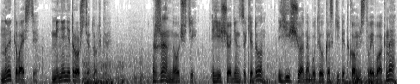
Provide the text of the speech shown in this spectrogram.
Ну и квасьте. Меня не трожьте только. Жанна, учти, еще один закидон, еще одна бутылка с кипятком из твоего окна,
